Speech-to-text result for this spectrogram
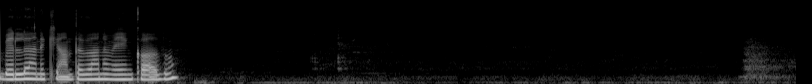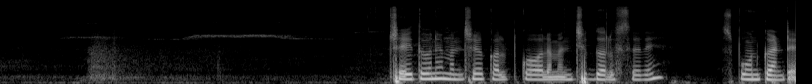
బెల్లానికి అంతగానం ఏం కాదు. చేతితోనే మంచిగా కలుపుకోవాలి మంచిగా కలుస్తుంది స్పూన్ కంటే.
